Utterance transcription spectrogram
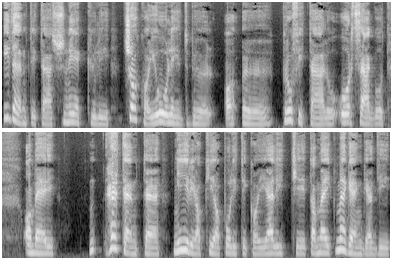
identitás nélküli, csak a jólétből a, ö, profitáló országot, amely hetente nyírja ki a politikai elitjét, amelyik megengedi,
